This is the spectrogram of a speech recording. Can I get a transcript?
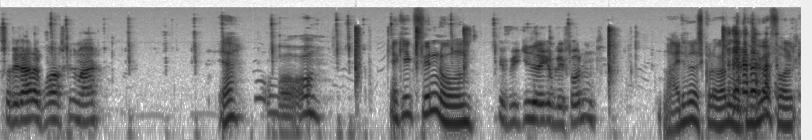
Så det er dig, der prøver at skyde mig. Ja. Åh. Jeg kan ikke finde nogen. Vi gider ikke at blive fundet. Nej, det ved jeg sgu da godt, men jeg kan høre folk.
